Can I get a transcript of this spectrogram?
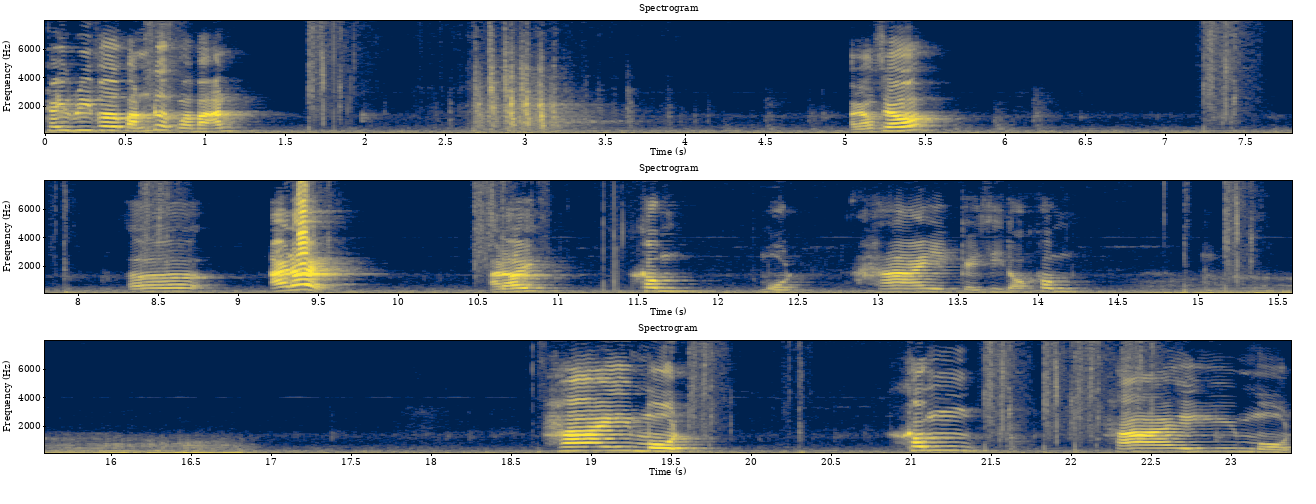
Cây river bắn được mà bạn. Anh đóng xéo? Ờ, ai đây? À đây. Không, một hai cái gì đó không? Hai một không, hai một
